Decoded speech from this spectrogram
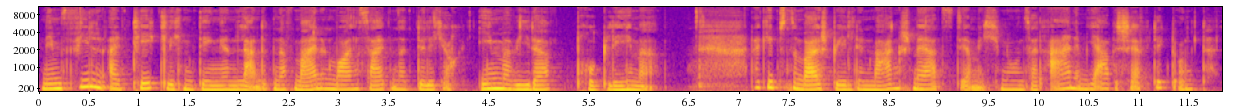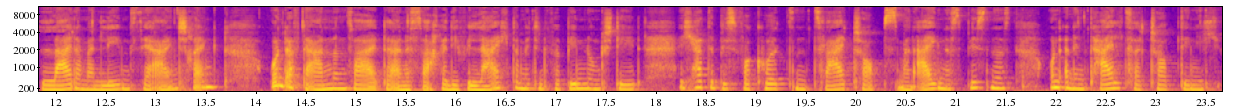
Neben vielen alltäglichen Dingen landeten auf meinen Morgenseiten natürlich auch immer wieder Probleme. Da gibt es zum Beispiel den Magenschmerz, der mich nun seit einem Jahr beschäftigt und leider mein Leben sehr einschränkt und auf der anderen Seite eine Sache, die vielleicht damit in Verbindung steht. Ich hatte bis vor kurzem zwei Jobs, mein eigenes Business und einen Teilzeitjob, den ich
